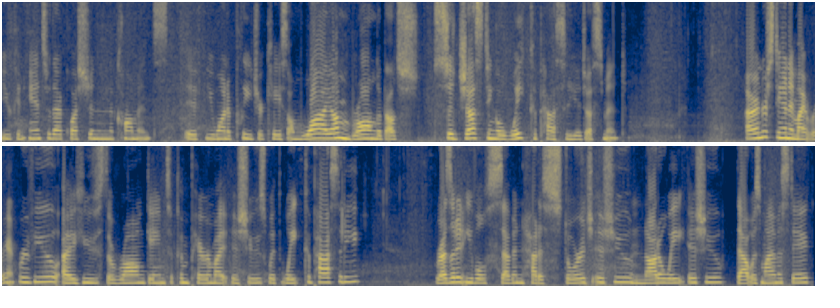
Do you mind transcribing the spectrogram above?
You can answer that question in the comments if you want to plead your case on why I'm wrong about suggesting a weight capacity adjustment. I understand in my rant review I used the wrong game to compare my issues with weight capacity. Resident Evil 7 had a storage issue, not a weight issue. That was my mistake.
